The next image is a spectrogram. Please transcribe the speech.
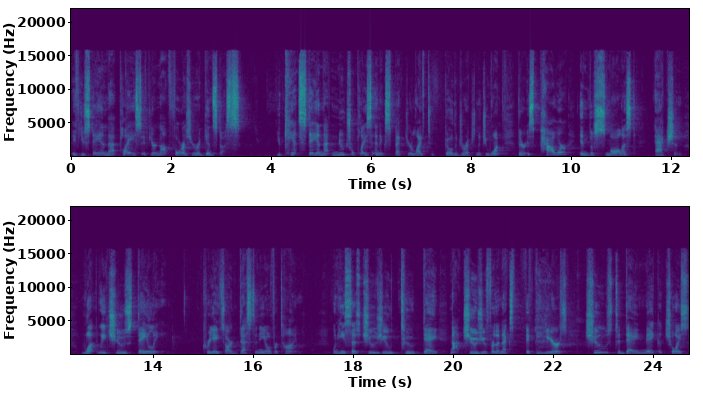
if you stay in that place, if you're not for us, you're against us. You can't stay in that neutral place and expect your life to go the direction that you want. There is power in the smallest action. What we choose daily creates our destiny over time. When he says choose you today, not choose you for the next 50 years, choose today. Make a choice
